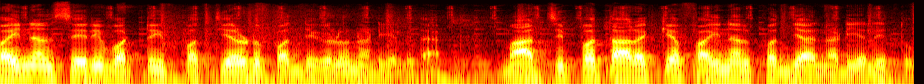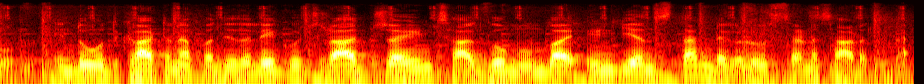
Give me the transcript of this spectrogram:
ಫೈನಲ್ ಸೇರಿ ಒಟ್ಟು ಇಪ್ಪತ್ತೆರಡು ಪಂದ್ಯಗಳು ನಡೆಯಲಿದೆ. ಮಾರ್ಚ್ ಇಪ್ಪತ್ತಾರಕ್ಕೆ ಫೈನಲ್ ಪಂದ್ಯ ನಡೆಯಲಿದ್ದು, ಇಂದು ಉದ್ಘಾಟನಾ ಪಂದ್ಯದಲ್ಲಿ ಗುಜರಾತ್ ಜೈಂಟ್ಸ್ ಹಾಗೂ ಮುಂಬೈ ಇಂಡಿಯನ್ಸ್ ತಂಡಗಳು ಸೆಣಸಾಡಲಿವೆ.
